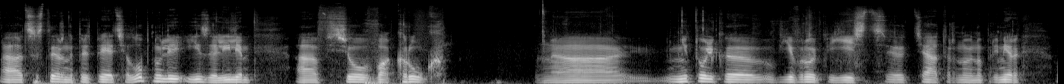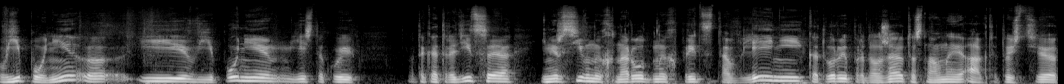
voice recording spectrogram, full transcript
э, цистерны предприятия лопнули и залили а все вокруг. А, не только в Европе есть театр, но, например, в Японии. Э, и в Японии есть такой, такая традиция иммерсивных народных представлений, которые продолжают основные акты. То есть э,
